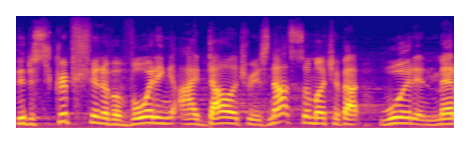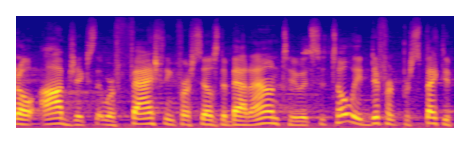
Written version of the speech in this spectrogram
the description of avoiding idolatry is not so much about wood and metal objects that we're fashioning for ourselves to bow down to. It's a totally different perspective.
